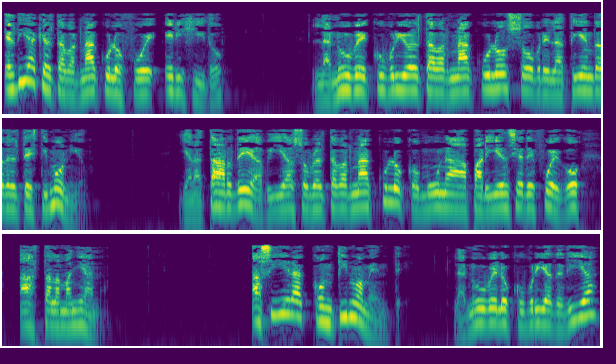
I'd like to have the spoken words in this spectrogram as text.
El día que el tabernáculo fue erigido, la nube cubrió el tabernáculo sobre la tienda del testimonio y a la tarde había sobre el tabernáculo como una apariencia de fuego hasta la mañana. Así era continuamente. La nube lo cubría de día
